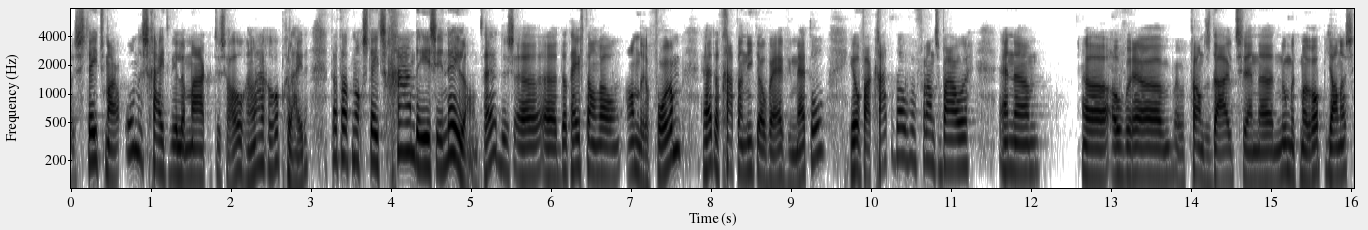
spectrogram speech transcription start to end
steeds maar onderscheid willen maken tussen hoger en lager opgeleide, dat dat nog steeds gaande is in Nederland. Hè? Dus dat heeft dan wel een andere vorm. Hè? Dat gaat dan niet over heavy metal. Heel vaak gaat het over Frans Bauer. En ehm, uh, over uh, Frans-Duits en uh, noem het maar op, Jannes.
